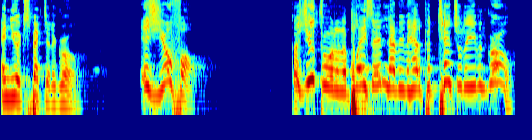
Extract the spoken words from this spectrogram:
And you expect it to grow. It's your fault. Because you threw it in a place that never even had potential to even grow.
